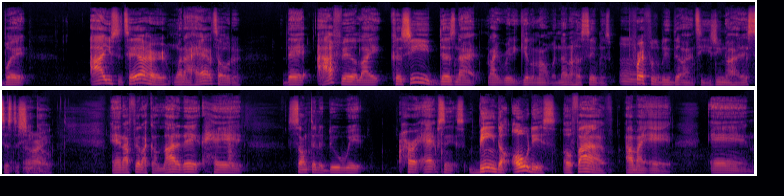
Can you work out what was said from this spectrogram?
but I used to tell her when I have told her that I feel like because she does not like really get along with none of her siblings, mm. preferably the aunties. You know how that sister shit Right. go. And I feel like a lot of that had something to do with her absence, being the oldest of five, I might add. And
